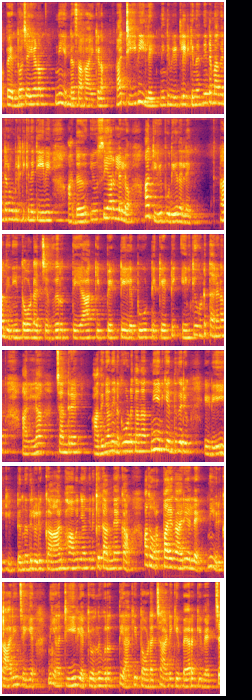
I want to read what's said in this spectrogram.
അപ്പോൾ എന്തോ ചെയ്യണം? നീ എന്നെ സഹായിക്കണം. ആ ടി വി ഇല്ലേ? നിന്റെ വീട്ടിലിരിക്കുന്ന നിന്റെ മകന്റെ റൂമിലിരിക്കുന്ന ടി വി? അത് യൂസ് ചെയ്യാറില്ലല്ലോ ആ ടി വി പുതിയതല്ലേ? അതിനി തുടച്ച് വൃത്തിയാക്കി പെട്ടിയിൽ പൂട്ടി കെട്ടി എനിക്ക് കൊണ്ട് തരണം. അല്ല ചന്ദ്രൻ അത് ഞാൻ നിനക്ക് കൊണ്ട് തന്നാൽ നീ എനിക്ക് എന്ത് തരും? എടീ കിട്ടുന്നതിൽ ഒരു കാൽ ഭാവം ഞാൻ നിനക്ക് തന്നേക്കാം. അത് ഉറപ്പായ കാര്യമല്ലേ നീ ഒരു കാര്യം ചെയ്യ്. നീ ആ ടി വി ഒക്കെ ഒന്ന് വൃത്തിയാക്കി തുടച്ച് അടുക്കി പിറക്കി വെച്ച്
